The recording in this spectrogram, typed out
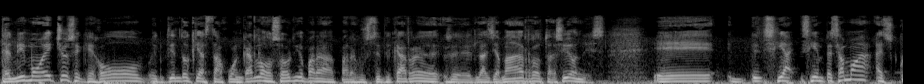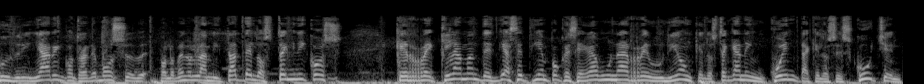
Del mismo hecho se quejó, entiendo que hasta Juan Carlos Osorio para, para justificar eh, las llamadas rotaciones. Eh, si, a, si, empezamos a escudriñar, encontraremos eh, por lo menos la mitad de los técnicos que reclaman desde hace tiempo que se haga una reunión, que los tengan en cuenta, que los escuchen,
